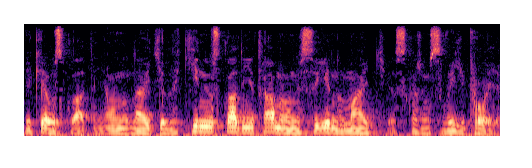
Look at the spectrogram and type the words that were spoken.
яке ускладнення. Воно навіть і легкі неускладнені травми, вони все рівно мають, скажімо, свої прояви.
